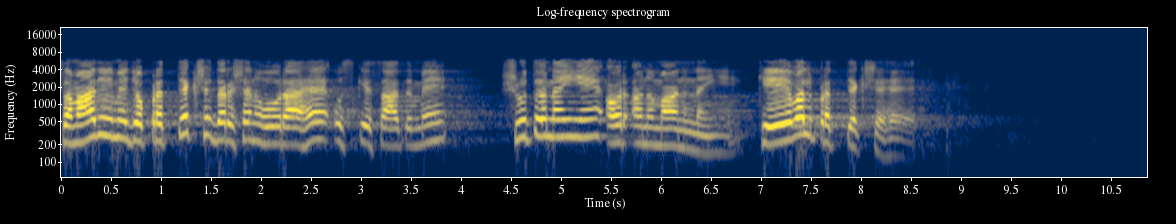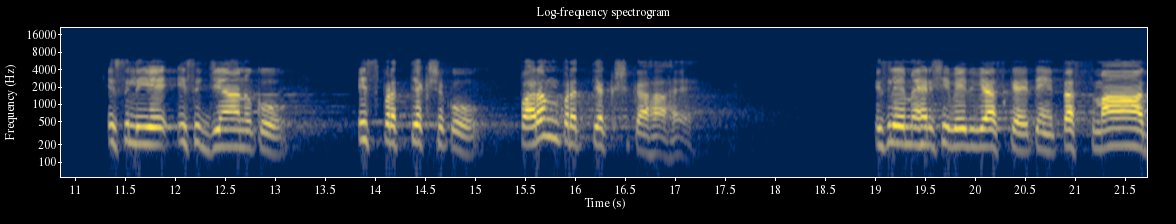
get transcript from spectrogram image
समाधि में जो प्रत्यक्ष दर्शन हो रहा है, उसके साथ में श्रुत नहीं है और अनुमान नहीं है। केवल प्रत्यक्ष है। इसलिए इस ज्ञान को, इस प्रत्यक्ष को परम प्रत्यक्ष कहा है। इसलिए महर्षि वेदव्यास कहते हैं, तस्माद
